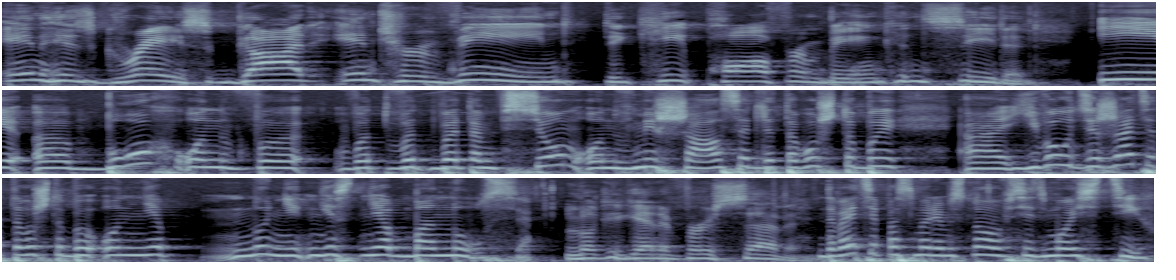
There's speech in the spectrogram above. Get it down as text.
in his grace, God intervened to keep Paul from being conceited. И э, Бог, Он в, вот, вот в этом всем, Он вмешался для того, чтобы его удержать от того, чтобы он не, ну, не, не, не обманулся. Look again at verse 7. Давайте посмотрим снова в седьмой стих.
